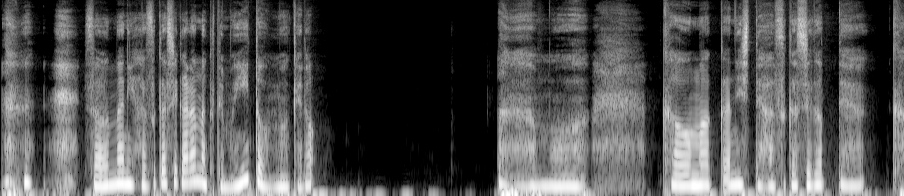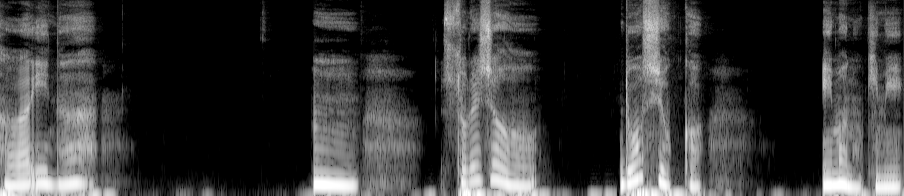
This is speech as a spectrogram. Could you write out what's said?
そんなに恥ずかしがらなくてもいいと思うけど。ああもう顔真っ赤にして恥ずかしがってかわいいな。うん。それじゃあどうしよっか？今の君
